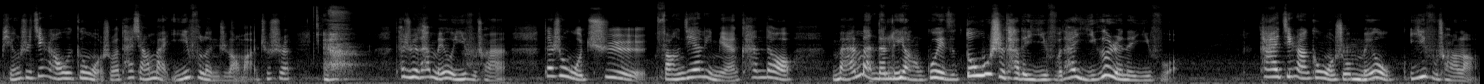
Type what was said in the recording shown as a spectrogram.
平时经常会跟我说，她想买衣服了，你知道吗？就是。她觉得她没有衣服穿，但是我去房间里面看到满满的两柜子都是她的衣服，她一个人的衣服，她还经常跟我说没有衣服穿了，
